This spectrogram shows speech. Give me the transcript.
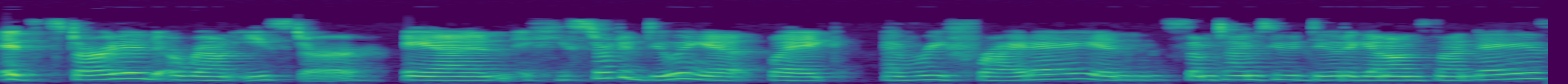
it started around Easter and he started doing it like every Friday and sometimes he would do it again on Sundays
